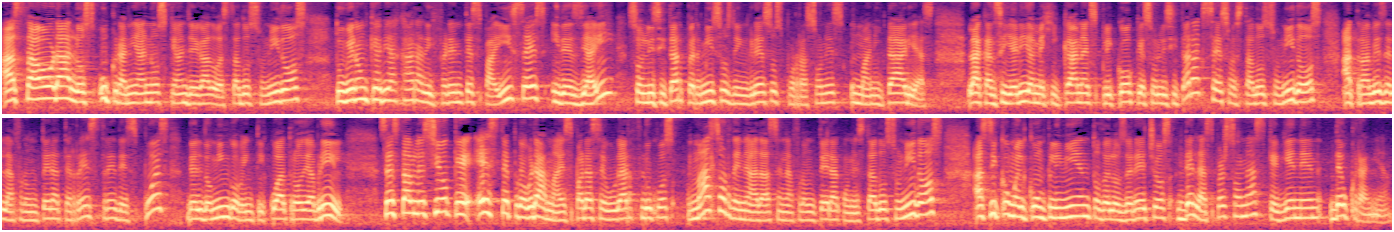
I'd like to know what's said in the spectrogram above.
Hasta ahora, los ucranianos que han llegado a Estados Unidos tuvieron que viajar a diferentes países y desde ahí solicitar permisos de ingresos por razones humanitarias. La Cancillería mexicana explicó que solicitar acceso a Estados Unidos a través de la frontera terrestre después del domingo 24 de abril. Se estableció que este programa es para asegurar flujos más ordenadas en la frontera con Estados Unidos, así como el cumplimiento de los derechos de las personas que vienen de Ucrania.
